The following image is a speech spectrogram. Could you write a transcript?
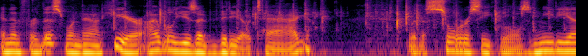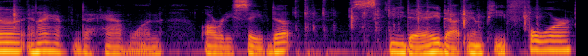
And then for this one down here, I will use a video tag with a source equals media, and I happen to have one already saved up, skiday.mp4.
